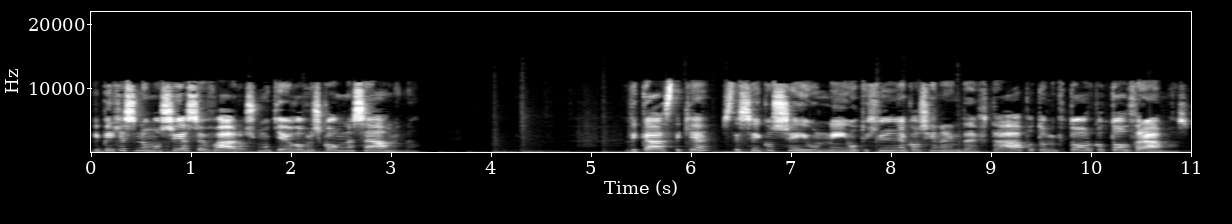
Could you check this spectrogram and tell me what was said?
Υπήρχε συνωμοσία σε βάρος μου και εγώ βρισκόμουν σε άμυνα. Δικάστηκε στις 20 Ιουνίου του 1997 από το μεικτό ορκωτό δράμας.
